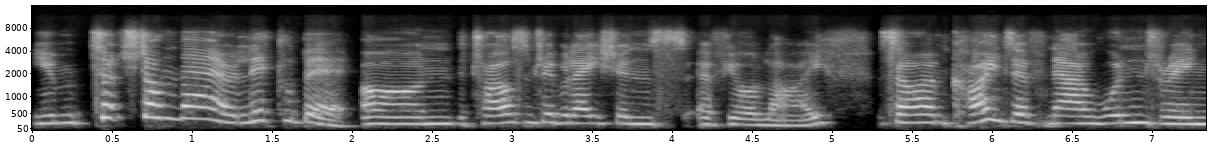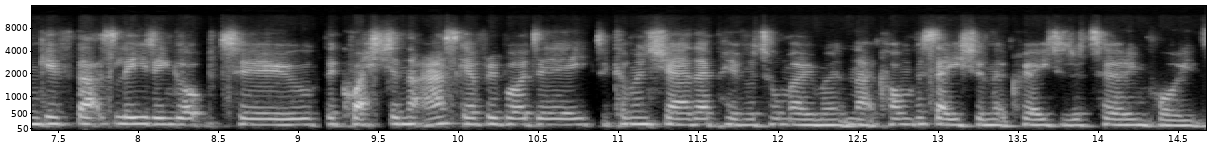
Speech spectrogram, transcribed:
You touched on there a little bit on the trials and tribulations of your life. So I'm kind of now wondering if that's leading up to the question that I ask everybody to come and share their pivotal moment and that conversation that created a turning point.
